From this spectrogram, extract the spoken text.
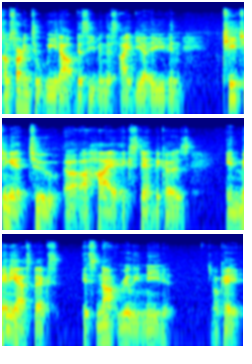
I'm starting to weed out this even this idea even teaching it to a, a high extent because in many aspects, it's not really needed. Okay,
